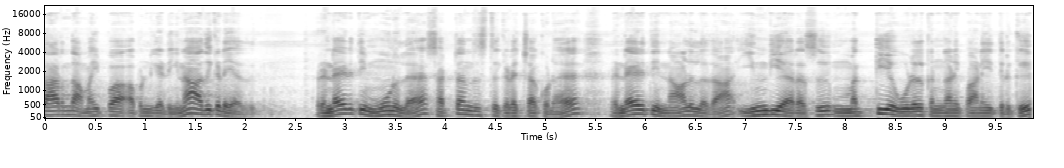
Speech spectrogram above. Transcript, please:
சார்ந்த அமைப்பா அப்படின்னு கேட்டிங்கன்னா அது கிடையாது. ரெண்டாயிரத்தி மூணில் சட்ட அந்தஸ்து கிடைச்சா கூட ரெண்டாயிரத்தி நாலில் தான் இந்திய அரசு மத்திய ஊழல் கண்காணிப்பு ஆணையத்திற்கு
